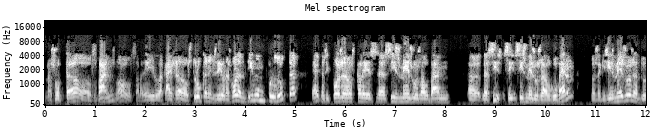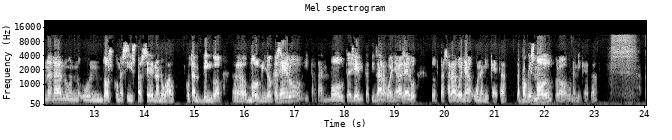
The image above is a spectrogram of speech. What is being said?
de sobte, els bancs, no? el Sabadell, la Caixa, els truquen i ens diuen escolta, tinc un producte eh, que si posa els calés eh, sis mesos al banc, eh, de sis, sis, sis mesos al govern, doncs d'aquí sis mesos et donaran un, un 2,6% anual. Escolta'm, bingo, eh, molt millor que zero, i per tant molta gent que fins ara guanyava zero, doncs passarà a guanyar una miqueta. Tampoc és molt, però una miqueta.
